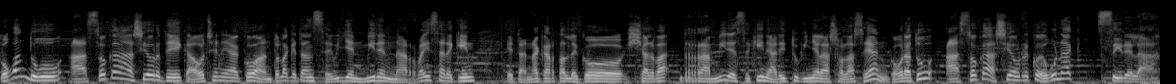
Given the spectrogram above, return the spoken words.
Gogoan dugu, azoka hasi horretik ahotxeneako antolaketan zebilen miren narbaizarekin, eta nakar taldeko xalba Ramirezekin aritu ginela solasean. Gogoratu, azoka hasi aurreko egunak zirela. Da.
